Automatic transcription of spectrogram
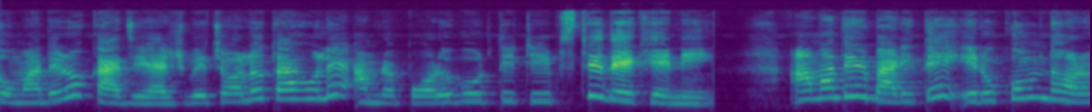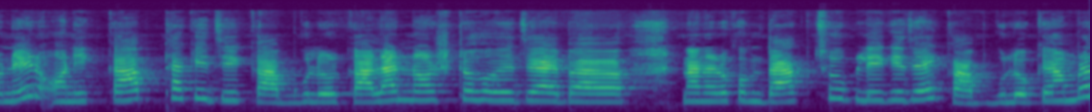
তোমাদেরও কাজে আসবে। চলো তাহলে আমরা পরবর্তী টিপসটি দেখে নিই। আমাদের বাড়িতে এরকম ধরনের অনেক কাপ থাকে যে কাপগুলোর কালার নষ্ট হয়ে যায় বা নানা রকম দাগ ছোপ লেগে যায়, কাপগুলোকে আমরা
